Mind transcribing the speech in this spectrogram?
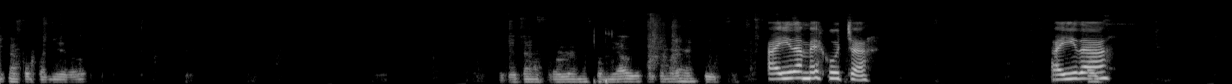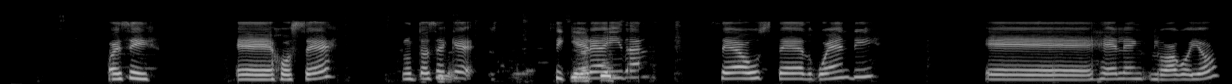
Escuchan, compañeros. Yo tengo problemas con mi audio porque no les escucho. Aida me escucha. Aida. Hoy sí. Eh, José. Entonces Sí, que si quiere. Aida, sea usted Wendy. eh, Helen lo hago yo.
